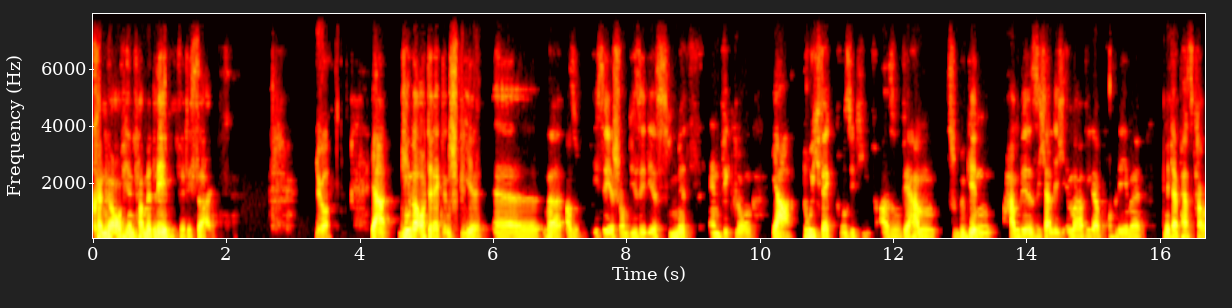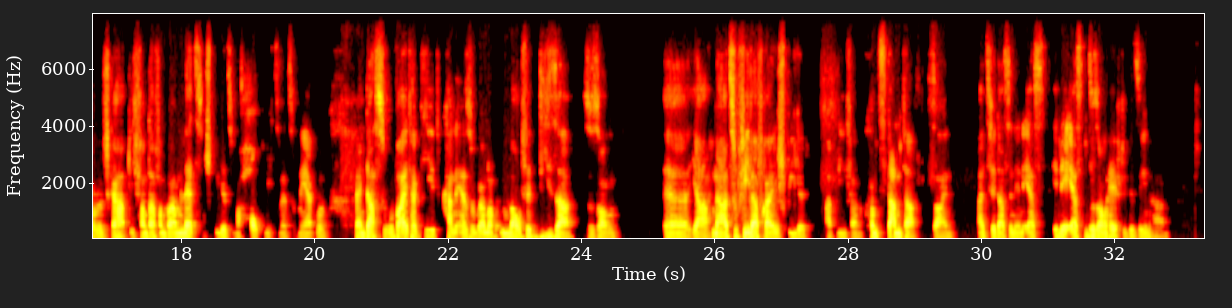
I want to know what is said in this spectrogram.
Können wir auf jeden Fall mit leben, würde ich sagen. Ja. Ja, gehen wir auch direkt ins Spiel. Äh, ne? Also ich sehe schon, wie seht ihr Smith Entwicklung? ja, durchweg positiv. Also wir haben zu Beginn haben wir sicherlich immer wieder Probleme mit der Pass Coverage gehabt. Ich fand, davon war im letzten Spiel jetzt überhaupt nichts mehr zu merken. Wenn das so weitergeht, kann er sogar noch im Laufe dieser Saison äh, ja nahezu fehlerfreie Spiele abliefern, konstanter sein, als wir das in, den erst, in der ersten Saisonhälfte gesehen haben.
